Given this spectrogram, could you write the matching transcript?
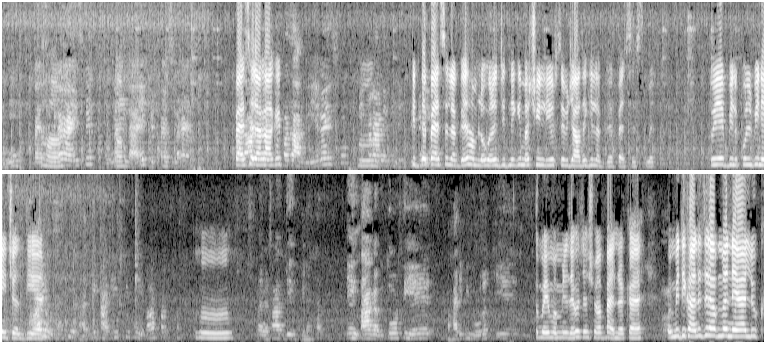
नहीं पैसे हाँ। पैसे लगा के तो लिए। कितने पैसे लग गए हम लोगों ने जितने की मशीन ली उससे भी ज़्यादा की लग गए पैसे इसमें। तो ये बिल्कुल भी नहीं चलती है। हो है, हम्म। मैंने कहा देख के लाता। एक तागा भी तोड़ती है भारी भी हो रखी है। तो मेरी मम्मी ने देखो चश्मा पहन रखा है। मम्मी दिखाने जरा अपना नया लुक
